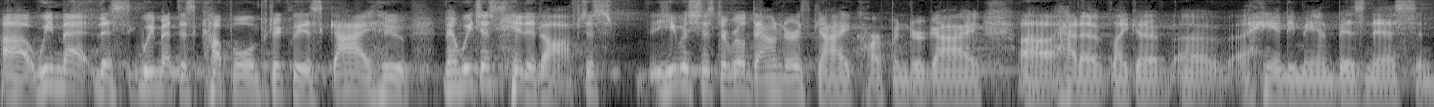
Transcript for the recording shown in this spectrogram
uh, we met this we met this couple and particularly this guy who man we just hit it off. Just he was just a real down to earth guy, carpenter guy, uh, had a like a, a, a handyman business and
